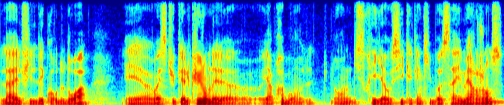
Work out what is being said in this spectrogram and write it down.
Là, elle file des cours de droit. Et ouais, si tu calcules, on est. et après, bon, en industrie, il y a aussi quelqu'un qui bosse à émergence,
